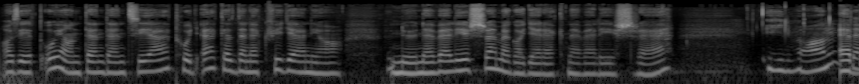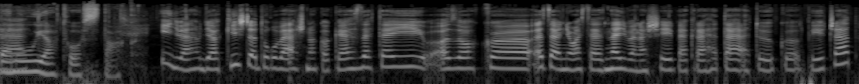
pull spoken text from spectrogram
azért olyan tendenciát, hogy elkezdenek figyelni a nőnevelésre, meg a gyereknevelésre. Így van. Ebben tehát... újat hoztak. Így van, ugye a kisdatóvásnak a kezdetei azok 1840-es évekre tehetők Pécset,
